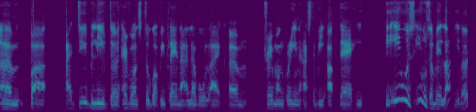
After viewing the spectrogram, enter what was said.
Um, but I do believe though everyone's still got to be playing at a level like um Draymond Green has to be up there. He he, he was he was a bit lucky, you know.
